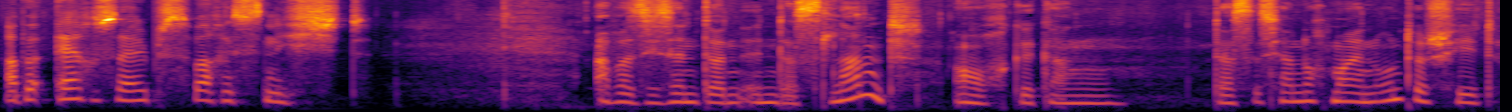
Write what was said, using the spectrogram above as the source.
aber er selbst war es nicht. Aber Sie sind dann in das Land auch gegangen. Das ist ja noch mal ein Unterschied,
